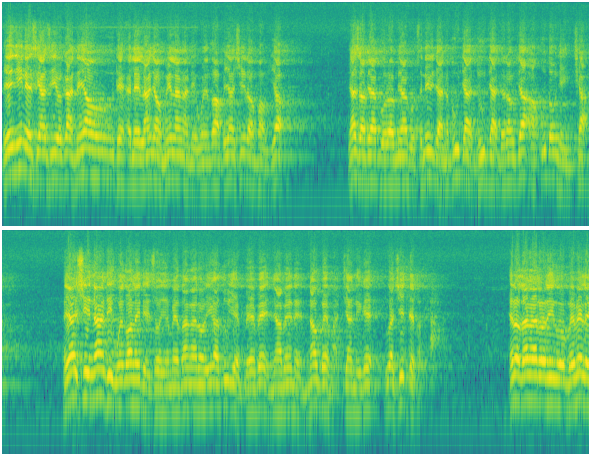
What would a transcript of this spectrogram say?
ဘယင်ကြီးနဲ့ဆရာစီကနှစ်ယောက်တဲ့အလယ်လမ်းကြောင်းမင်းလန်းကနေဝင်သွားဘုရားရှိတော်မောက်ရောက်မြတ်စွာဘုရားကိုရောမြတ်ကိုစနစ်တကျနဖူးကြဒူးကြတရောင်ကြအောင်ဥသုံးချိန်ချဘုရားရှင်နာအထိဝင်သွားလိုက်တယ်ဆိုရင်မဲ့သံဃာတော်တွေကသူ့ရဲ့ဘယ်ဘက်ညာဘက်နဲ့နောက်ဘက်မှာကြံနေခဲ့သူကရှေ့တက်လာအဲ့တော့သံဃာတော်တွေကိုဘယ်ဘက်လဲ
